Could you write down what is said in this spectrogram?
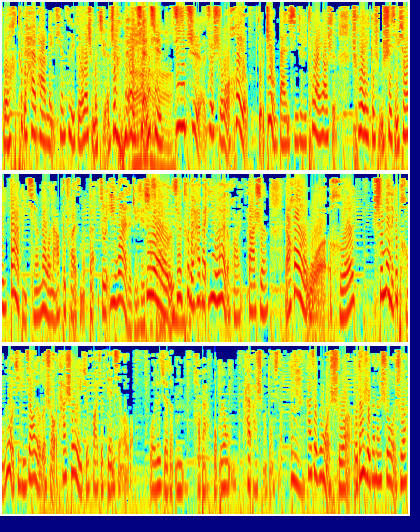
我特别害怕哪天自己得了什么绝症，没有钱去医治，就是我会有有这种担心，就是突然要是出了一个什么事情，需要一大笔钱，那我拿不出来怎么办？就是意外的这些事情。对，就特别害怕意外的话发生。然后我和身边的一个朋友进行交流的时候，他说了一句话，就点醒了我。我就觉得，嗯，好吧，我不用害怕什么东西了。嗯，他就跟我说，我当时跟他说，我说。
